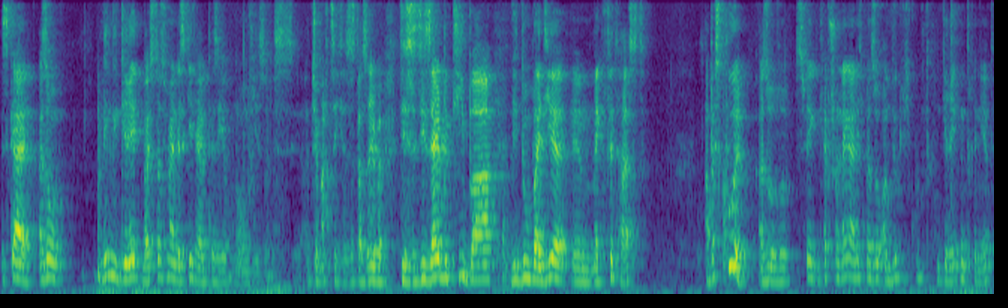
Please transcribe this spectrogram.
ist geil. Also, wegen den Geräten, weißt du, was ich meine? Es geht halt per se auch nur um diese. es ist- Gym 80, das ist dasselbe. Das ist dieselbe T-Bar, wie du bei dir im McFit hast. Aber ist cool. Also, so, deswegen, ich habe schon länger nicht mehr so an wirklich guten Geräten trainiert.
